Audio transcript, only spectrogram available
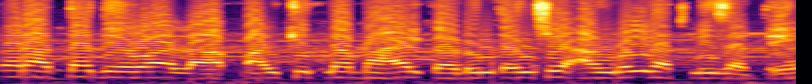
तर आता देवाला पालखीतनं बाहेर काढून त्यांची आंघोळ घातली जाते.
